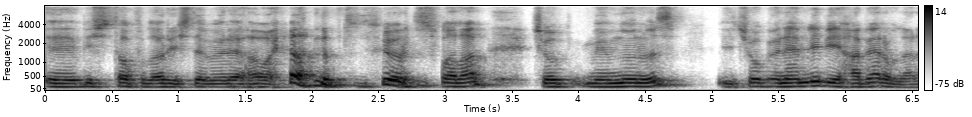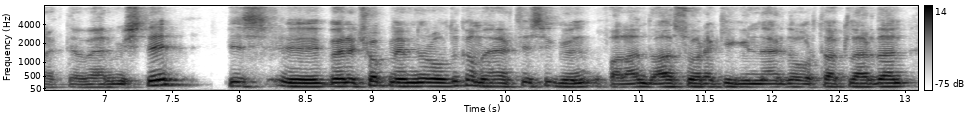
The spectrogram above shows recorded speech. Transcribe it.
Ee, biz tapuları işte böyle havaya alıp tutuyoruz falan. Çok memnunuz. Çok önemli bir haber olarak da vermişti. Biz e, böyle çok memnun olduk ama ertesi gün falan daha sonraki günlerde ortaklardan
